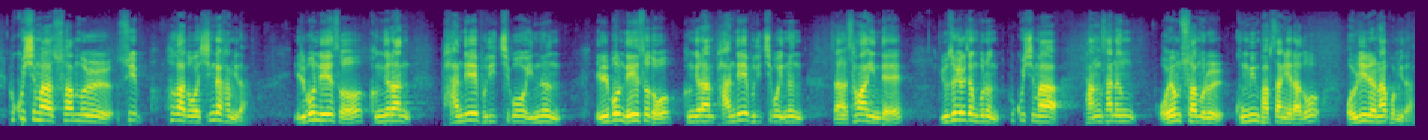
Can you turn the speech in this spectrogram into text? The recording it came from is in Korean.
후쿠시마 수산물 수입 허가도 심각합니다. 일본 내에서 극렬한 반대에 부딪히고 있는 일본 내에서도 극렬한 반대에 부딪히고 있는 아, 상황인데 윤석열 정부는 후쿠시마 방사능 오염 수화물을 국민 밥상에라도 올리려나 봅니다.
